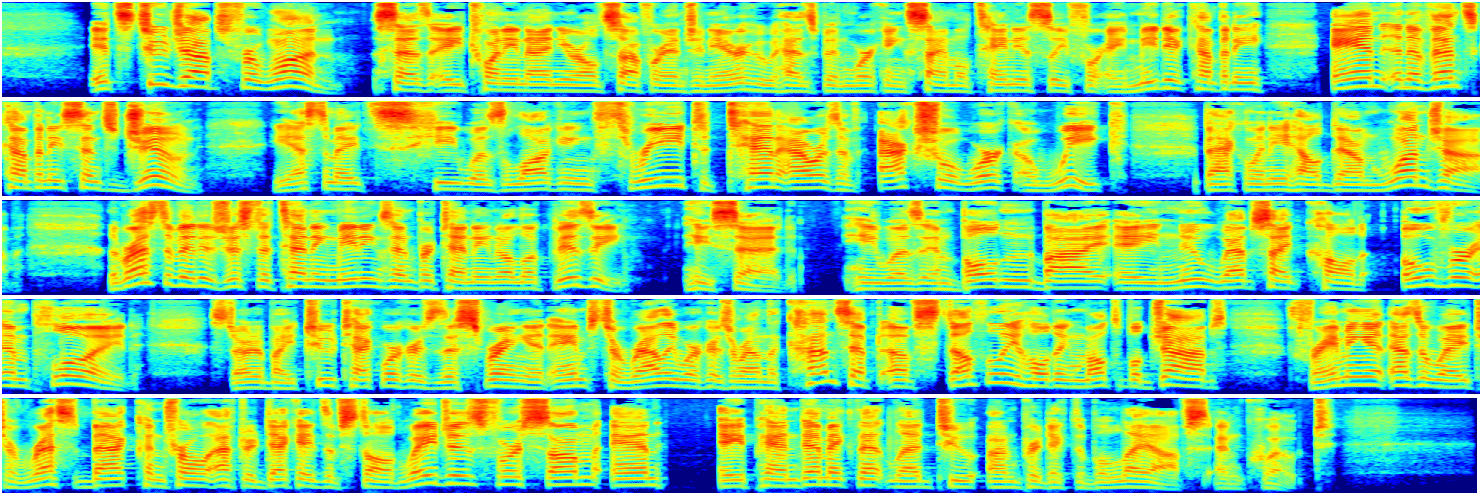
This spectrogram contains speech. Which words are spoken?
it's two jobs for one, says a 29 year old software engineer who has been working simultaneously for a media company and an events company since June. He estimates he was logging three to 10 hours of actual work a week back when he held down one job. The rest of it is just attending meetings and pretending to look busy, he said. He was emboldened by a new website called Overemployed. Started by two tech workers this spring, it aims to rally workers around the concept of stealthily holding multiple jobs, framing it as a way to wrest back control after decades of stalled wages for some and a pandemic that led to unpredictable layoffs, end quote.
